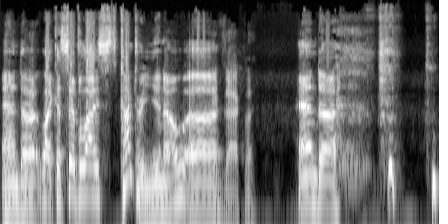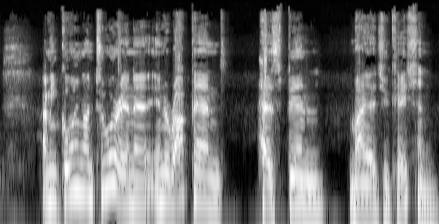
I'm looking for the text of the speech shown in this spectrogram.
and uh, Yeah. like a civilized country, you know. Uh, exactly. and uh, I mean, going on tour in a in a rock band has been my education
